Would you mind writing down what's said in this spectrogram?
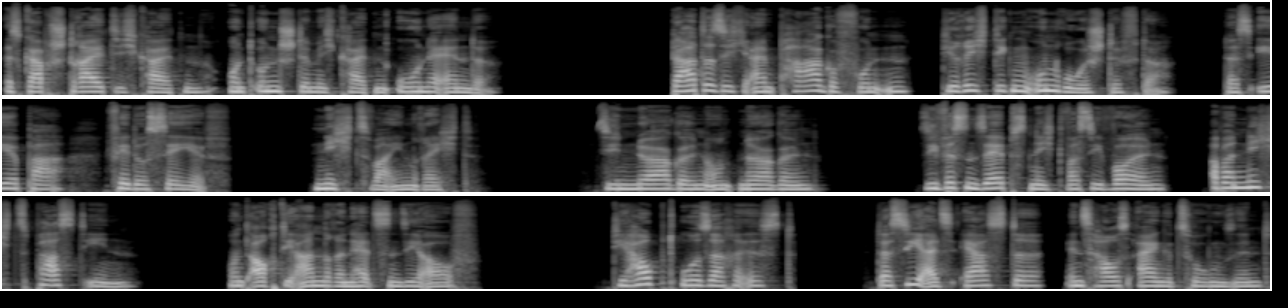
Es gab Streitigkeiten und Unstimmigkeiten ohne Ende. Da hatte sich ein Paar gefunden, die richtigen Unruhestifter, das Ehepaar Fedosejew. Nichts war ihnen recht. Sie nörgeln und nörgeln. Sie wissen selbst nicht, was sie wollen, aber nichts passt ihnen. Und auch die anderen hetzen sie auf. Die Hauptursache ist, dass sie als Erste ins Haus eingezogen sind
